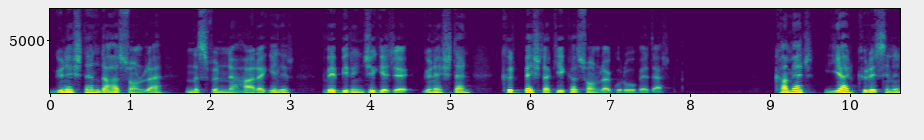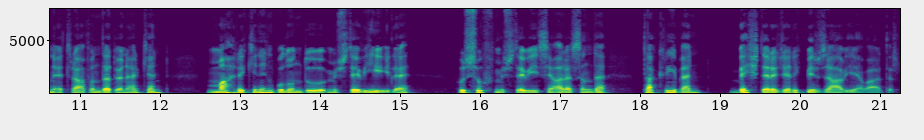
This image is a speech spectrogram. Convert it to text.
güneşten daha sonra nısfün nehara gelir ve birinci gece güneşten 45 dakika sonra gurub eder. Kamer yer küresinin etrafında dönerken mahrekinin bulunduğu müstevi ile husuf müstevisi arasında takriben beş derecelik bir zaviye vardır.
